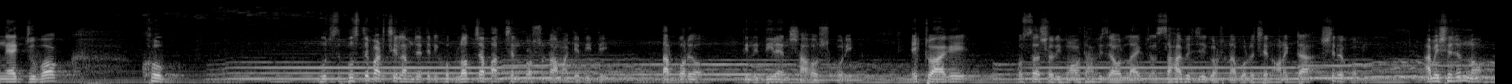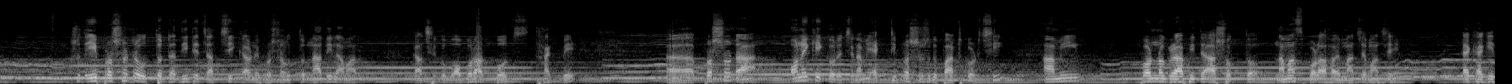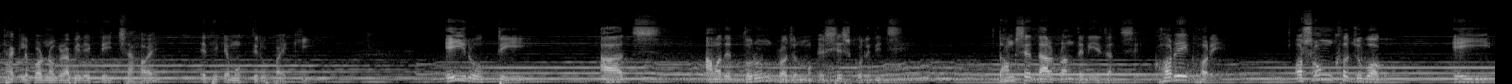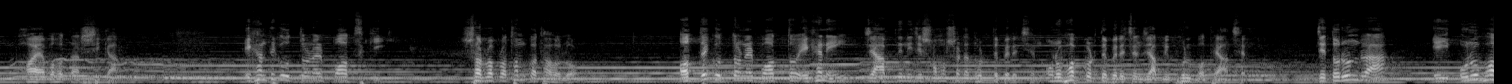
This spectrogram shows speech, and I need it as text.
এক যুবক খুব বুঝ- বুঝতে পারছিলাম যে তিনি খুব লজ্জা পাচ্ছেন প্রশ্নটা আমাকে দিতে। তারপরেও তিনি দিলেন সাহস করে। একটু আগে ওস্তাদ শরীফ মোহাম্মদ হাফিজাউল্লাহ একজন সাহাবির যে ঘটনা বলেছেন, অনেকটা সেরকমই। আমি সেজন্য শুধু এই প্রশ্নটার উত্তরটা দিতে চাচ্ছি, কারণ এই প্রশ্নের উত্তর না দিলে আমার কাছে খুব অপরাধ বোধ থাকবে। প্রশ্নটা অনেকেই করেছেন। আমি একটি প্রশ্ন শুধু পাঠ করছি। আমি পর্নোগ্রাফিতে আসক্ত, নামাজ পড়া হয় মাঝে মাঝে। একাকী থাকলে পর্নোগ্রাফি দেখতে ইচ্ছা হয়, এ থেকে মুক্তির উপায় কি? এই রোগটি আজ আমাদের তরুণ প্রজন্মকে শেষ করে দিচ্ছে। ধ্বংসের দ্বার প্রান্তে নিয়ে যাচ্ছে। ঘরে ঘরে অসংখ্য যুবক এই ভয়াবহতার শিকার। এখান থেকে উত্তরণের পথ কি? সর্বপ্রথম কথা হলো, অর্ধেক উত্তরণের পথ তো এখানেই যে আপনি নিজে সমস্যাটা ধরতে পেরেছেন, অনুভব করতে পেরেছেন যে আপনি ভুল পথে আছেন। যে তরুণরা এই অনুভব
